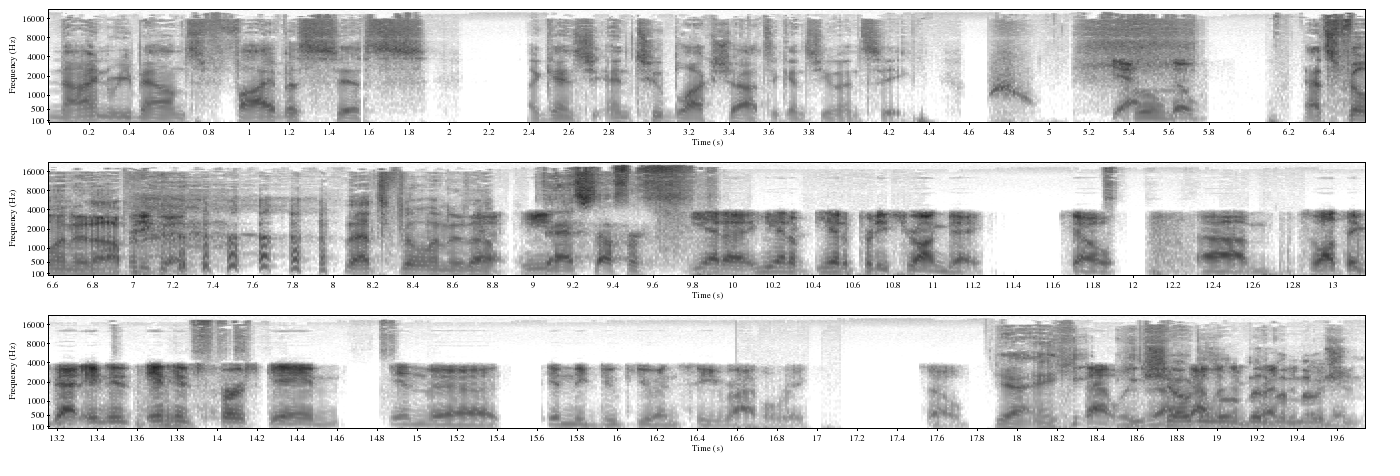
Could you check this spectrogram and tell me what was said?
nine rebounds, five assists against and two block shots against UNC. Yeah, Boom. so That's filling it up. Pretty good. That's filling it yeah, up. he, That stuffer. he had a he had a he had a pretty strong day. So um, so I'll take that in his in his first game in the in the Duke UNC rivalry. So Yeah, and he, That was, he uh, showed that a little bit of emotion.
